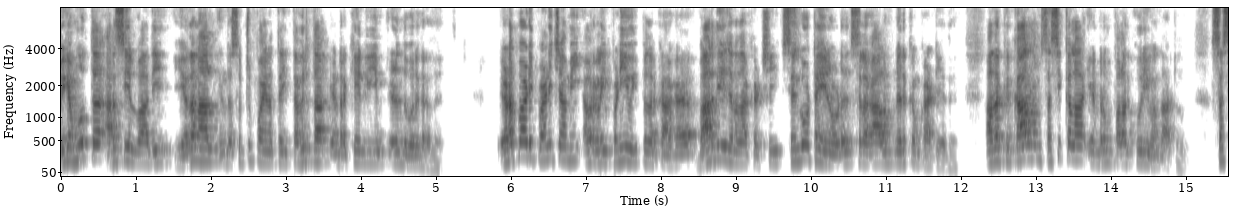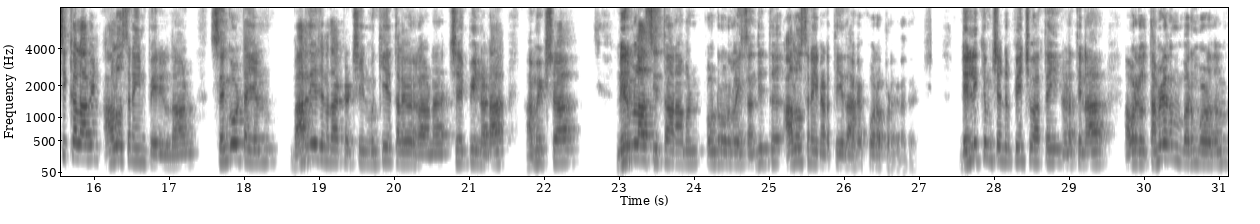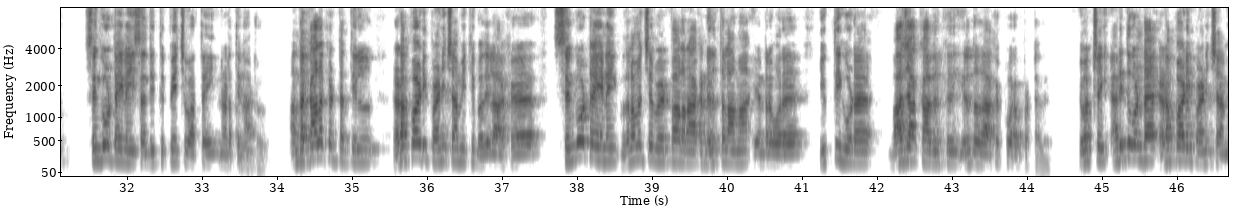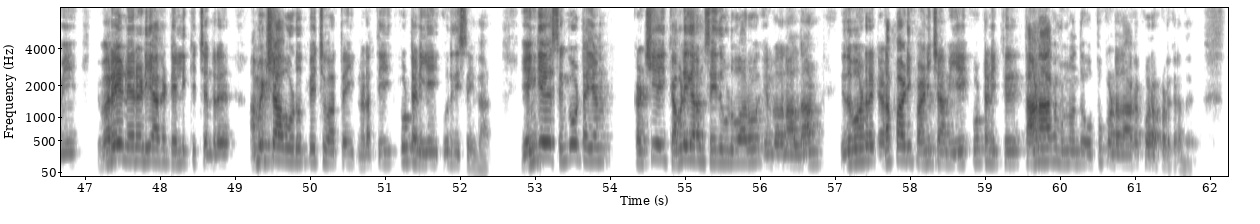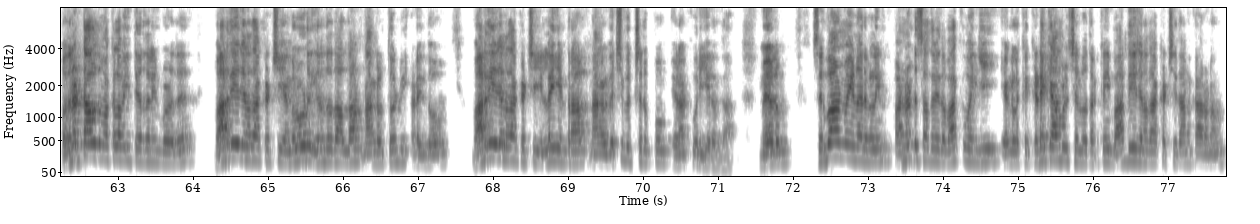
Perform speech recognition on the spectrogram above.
மிக மூத்த அரசியல்வாதி எதனால் இந்த சுற்றுப்பயணத்தை தவிர்த்தார் என்ற கேள்வியும் எழுந்து வருகிறது. எடப்பாடி பழனிசாமி அவர்களை பணிய வைப்பதற்காக பாரதிய ஜனதா கட்சி செங்கோட்டையனோடு சில காலம் நெருக்கம் காட்டியது. அதற்கு காரணம் சசிகலா என்றும் பலர் கூறி வந்தார்கள். சசிகலாவின் ஆலோசனையின் பேரில்தான் செங்கோட்டையன் பாரதிய ஜனதா கட்சியின் முக்கிய தலைவர்களான ஜே பி நட்டா அமித்ஷா நிர்மலா சீதாராமன் போன்றவர்களை சந்தித்து ஆலோசனை நடத்தியதாக கூறப்படுகிறது. டெல்லிக்கும் சென்று பேச்சுவார்த்தை நடத்தினார். அவர்கள் தமிழகம் வரும்பொழுதும் செங்கோட்டையனை சந்தித்து பேச்சுவார்த்தை நடத்தினார்கள். அந்த காலகட்டத்தில் எடப்பாடி பழனிசாமிக்கு பதிலாக செங்கோட்டையனை முதலமைச்சர் வேட்பாளராக நிறுத்தலாமா என்ற ஒரு யுக்தி கூட பாஜகவிற்கு இருந்ததாக கூறப்பட்டது. இவற்றை அறிந்து கொண்ட எடப்பாடி பழனிசாமி இவரே நேரடியாக டெல்லிக்கு சென்று அமித்ஷாவோடு பேச்சுவார்த்தை நடத்தி கூட்டணியை உறுதி செய்தார். எங்கே செங்கோட்டையன் கட்சியை கபலீகரம் செய்து விடுவாரோ என்பதனால்தான் இதுபோன்று எடப்பாடி பழனிசாமியை கூட்டணிக்கு தானாக முன்வந்து ஒப்புக்கொண்டதாக கூறப்படுகிறது. பதினெட்டாவது மக்களவை தேர்தலின் பொழுது பாரதிய ஜனதா கட்சி எங்களோடு இருந்ததால் தான் நாங்கள் தோல்வி அடைந்தோம். பாரதிய ஜனதா கட்சி இல்லை என்றால் நாங்கள் வெற்றி பெற்றிருப்போம் என கூறியிருந்தார். மேலும் சிறுபான்மையினர்களின் பன்னெண்டு சதவீத வாக்கு வங்கி எங்களுக்கு கிடைக்காமல் செல்வதற்கு பாரதிய ஜனதா கட்சி தான் காரணம்.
